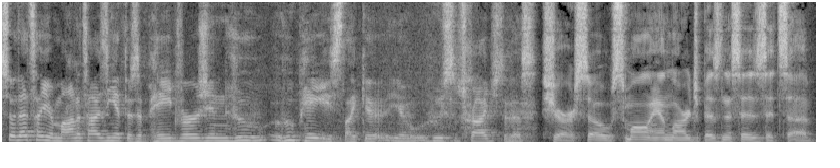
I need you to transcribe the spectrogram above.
So that's how you're monetizing it. There's a paid version. Who who pays? Like uh, you know, who subscribes to this? Sure. So small and large businesses, it's a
